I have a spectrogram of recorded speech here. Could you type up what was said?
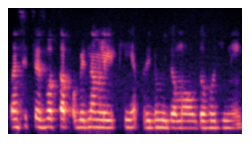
len si cez WhatsApp objednám lieky a prídu mi domov do hodiny.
